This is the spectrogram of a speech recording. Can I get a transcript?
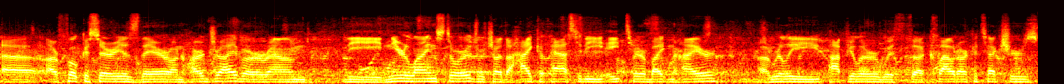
uh, our focus areas there on hard drive are around the nearline storage, which are the high capacity, eight terabyte and higher, uh, really popular with uh, cloud architectures.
